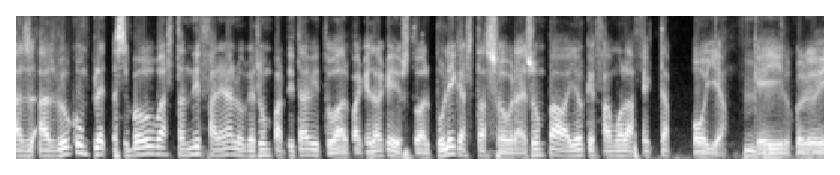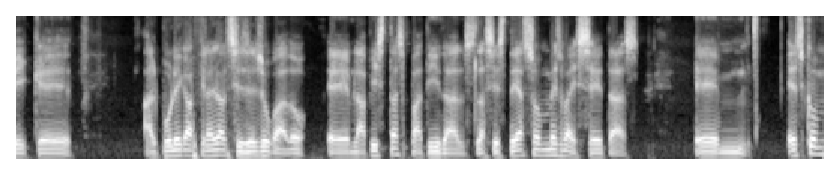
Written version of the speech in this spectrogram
es, es veu complet, es veu bastant diferent a lo que és un partit habitual, perquè és el que dius tu, el públic està a sobre, és un pavelló que fa molt efecte olla, mm -hmm. que, que, dir, que el públic al final és el sisè jugador, eh, la pista és petita, els, les cistelles són més baixetes, eh, és com,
